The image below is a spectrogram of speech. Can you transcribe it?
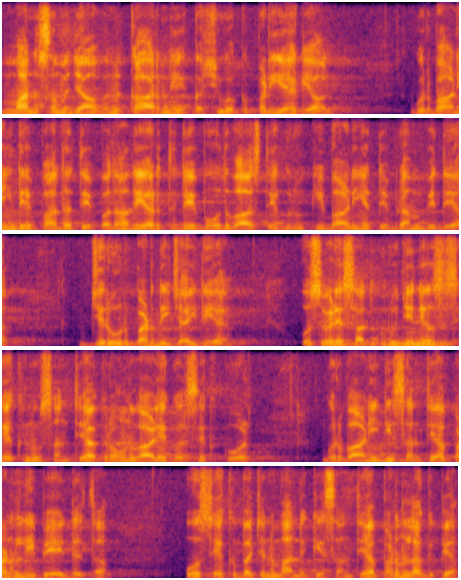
ਮਨ ਸਮਝਾਵਨ ਕਾਰਨੇ ਕਛੂਅਕ ਪੜੀਐ ਗਿਆਨ। ਗੁਰਬਾਣੀ ਦੇ ਪਦ ਅਤੇ ਪਦਾਂ ਦੇ ਅਰਥ ਦੇ ਬੋਧ ਵਾਸਤੇ ਗੁਰੂ ਕੀ ਬਾਣੀ ਅਤੇ ਬ੍ਰਹਮ ਵਿਦਿਆ ਜ਼ਰੂਰ ਪੜ੍ਹਨੀ ਚਾਹੀਦੀ ਹੈ। ਉਸ ਵੇਲੇ ਸਤਿਗੁਰੂ ਜੀ ਨੇ ਉਸ ਸਿੱਖ ਨੂੰ ਸੰਥਿਆ ਕਰਾਉਣ ਵਾਲੇ ਗੁਰਸਿੱਖ ਕੋਲ ਗੁਰਬਾਣੀ ਦੀ ਸੰਥਿਆ ਪੜ੍ਹਨ ਲਈ ਭੇਜ ਦਿੱਤਾ। ਉਹ ਸਿੱਖ ਬਚਨ ਮੰਨ ਕੇ ਸੰਥਿਆ ਪੜ੍ਹਨ ਲੱਗ ਪਿਆ।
